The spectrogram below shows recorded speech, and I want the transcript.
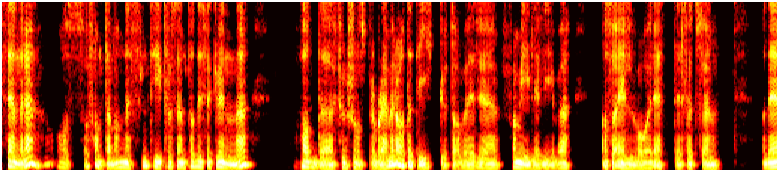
senere, og så fant de at nesten 10 av disse kvinnene hadde funksjonsproblemer, og at dette gikk utover familielivet, altså elleve år etter fødselen. Og det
